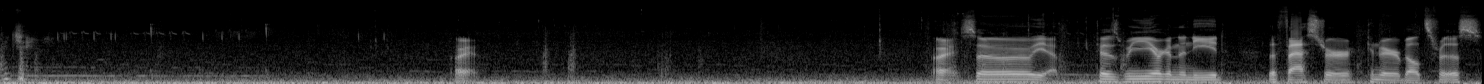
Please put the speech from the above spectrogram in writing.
I changed. Alright. Alright, so yeah. Because we are going to need the faster conveyor belts for this.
